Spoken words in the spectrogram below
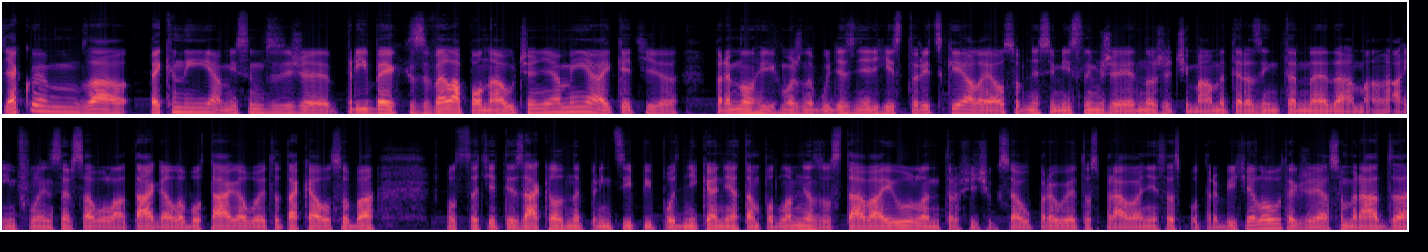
ďakujem za pekný a myslím si, že príbeh s veľa ponaučeniami, aj keď e, pre mnohých možno bude znieť historicky, ale ja osobne si myslím, že jedno, že či máme teraz internet a, má, a influencer sa volá tak alebo tak, alebo je to taká osoba, podstate tie základné princípy podnikania tam podľa mňa zostávajú, len trošičku sa upravuje to správanie sa spotrebiteľov, takže ja som rád za,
